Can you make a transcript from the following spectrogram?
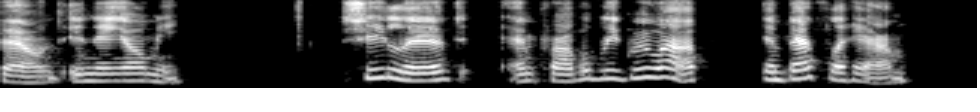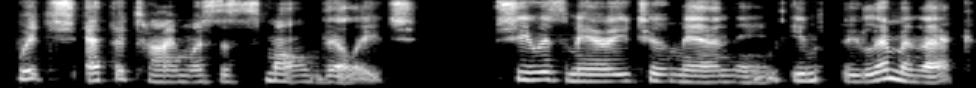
found in Naomi. She lived and probably grew up in Bethlehem, which at the time was a small village. She was married to a man named Elimelech,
